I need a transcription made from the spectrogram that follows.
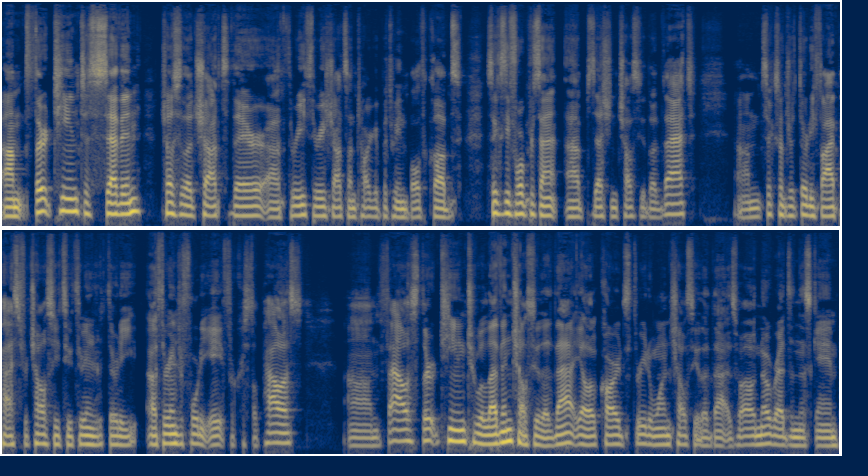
Um, 13 to 7 Chelsea led shots there, uh, three three shots on target between both clubs. Sixty four percent uh, possession. Chelsea led that. Um, 635 passes for Chelsea to 330, uh, 348 for Crystal Palace. Um, fouls 13 to 11. Chelsea led that. Yellow cards 3 to 1. Chelsea led that as well. No reds in this game.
